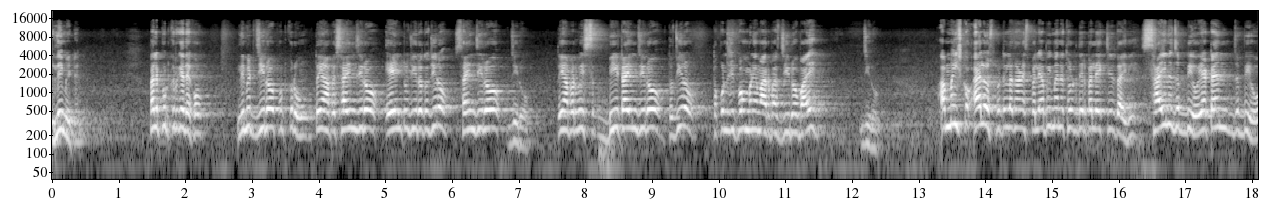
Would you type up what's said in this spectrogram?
लिमिट पहले पुट करके देखो। लिमिट ज़ीरो पुट करूँ तो यहाँ पे sine zero a into zero तो ज़ीरो साइन ज़ीरो ज़ीरो तो यहाँ पर भी बी टाइम ज़ीरो तो ज़ीरो तो कौन सी फॉर्म बनी? हमारे पास ज़ीरो बाई ज़ीरो अब मैं इसको एल हॉस्पिटल लगाने से पहले, अभी मैंने थोड़ी देर पहले एक चीज़ बताई थी। साइन जब भी हो या टेन जब भी हो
